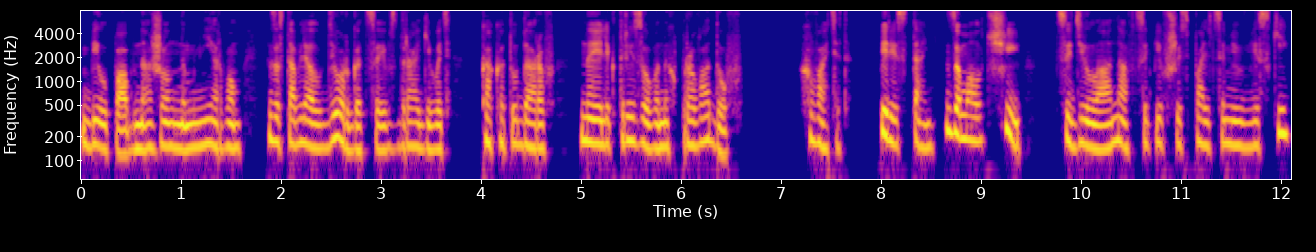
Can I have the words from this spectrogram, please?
бил по обнаженным нервам, заставлял дергаться и вздрагивать, как от ударов на электризованных проводов. «Хватит, перестань, замолчи!» — цедила она, вцепившись пальцами в виски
